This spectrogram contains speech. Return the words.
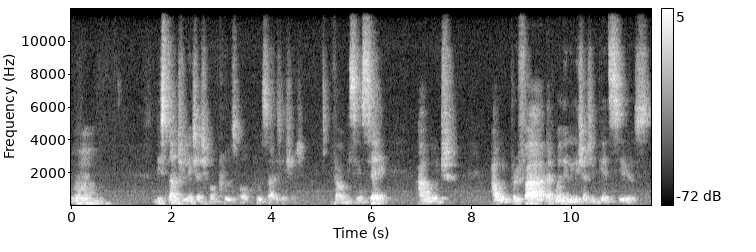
Mm. Distant relationship or close or closer relationship. If I would be sincere, I would I would prefer that when a relationship gets serious,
